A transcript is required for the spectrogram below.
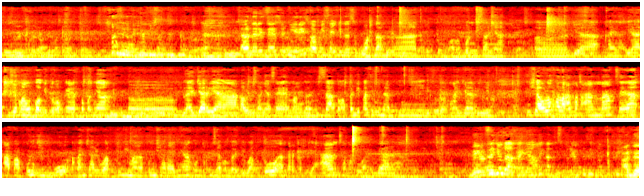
kalau dari saya sendiri suami saya juga support banget gitu. Walaupun misalnya eh, dia kayak ya dia mau kok gitu. Oke pokoknya eh, belajar ya. Kalau misalnya saya emang nggak bisa atau apa dia pasti mendampingi gitu ngajarin. Insya Allah kalau anak-anak saya apa pun ibu akan cari waktu gimana pun caranya untuk bisa membagi waktu antara kerjaan sama keluarga. Ini Arafi juga akan nyalek atau seperti apa sih? Ada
